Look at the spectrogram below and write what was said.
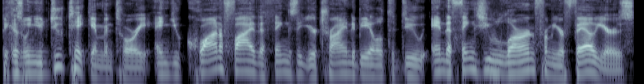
because when you do take inventory and you quantify the things that you're trying to be able to do and the things you learn from your failures,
